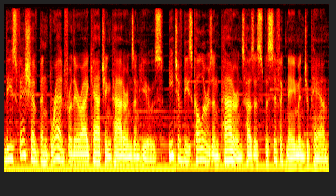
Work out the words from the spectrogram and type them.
These fish have been bred for their eye-catching patterns and hues. Each of these colors and patterns has a specific name in Japan.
